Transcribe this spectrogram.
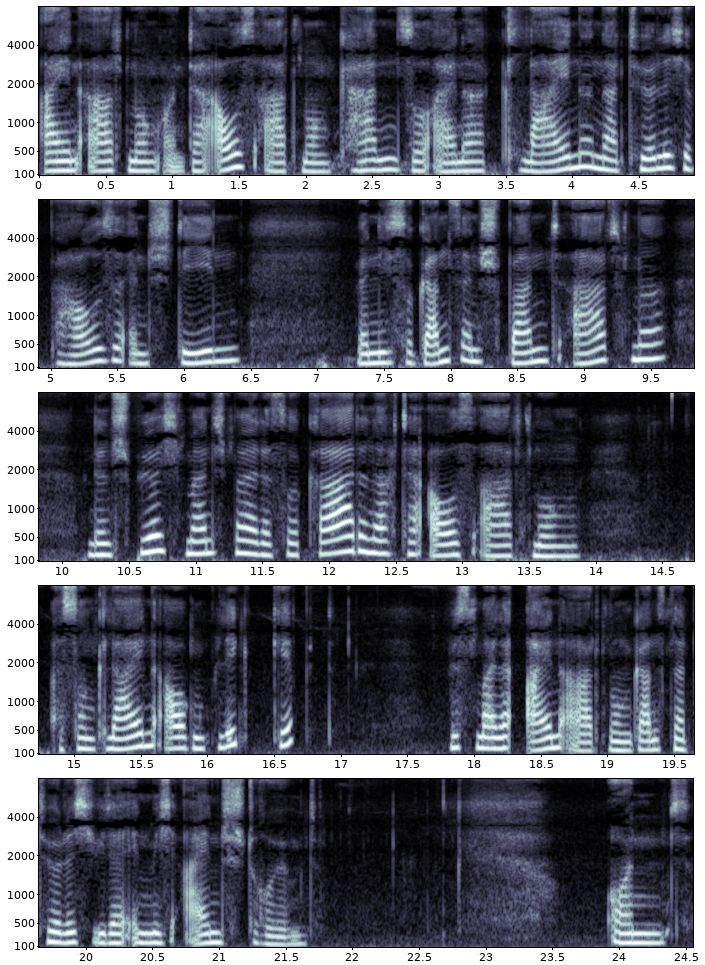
Einatmung und der Ausatmung kann so eine kleine natürliche Pause entstehen, wenn ich so ganz entspannt atme. Und dann spüre ich manchmal, dass so gerade nach der Ausatmung so einen kleinen Augenblick gibt, bis meine Einatmung ganz natürlich wieder in mich einströmt. Und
